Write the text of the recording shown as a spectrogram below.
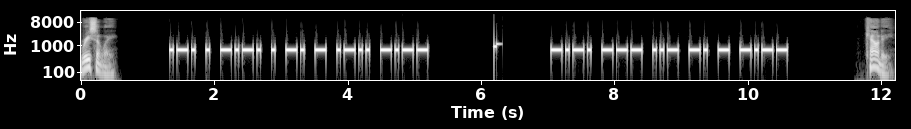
Recently. County.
